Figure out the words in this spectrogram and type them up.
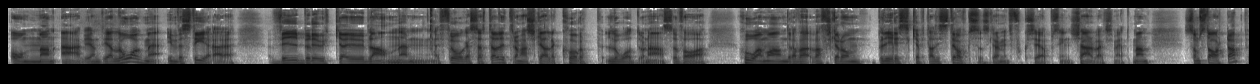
om man är i en dialog med investerare. Vi brukar ju ibland eh, ifrågasätta lite de här så kallade korplådorna, alltså vad H&M och andra, varför ska de bli riskkapitalister också? Ska de inte fokusera på sin kärnverksamhet? Men som startup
